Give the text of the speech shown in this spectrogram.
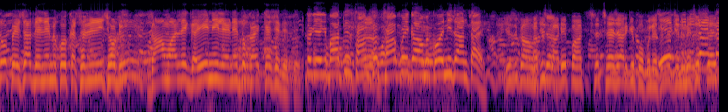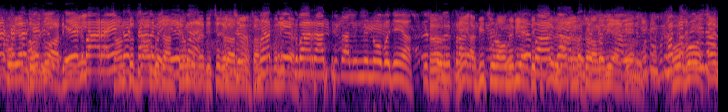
तो पैसा देने में कोई कसर नहीं छोड़ी गाँव वाले गए नहीं लेने तो कैसे देते? तो एक बात है सांसद साहब को गाँव में कोई नहीं जानता है। इस गाँव की साढ़े पाँच से छह हज़ार की पॉपुलेशन है जिनमें से सौ या दो सौ आदमी सांसद साहब को जानते होंगे शायद इससे ज़्यादा मात्र एक बार रात्रिकालीन में नौ बजे यहाँ स्कूल में नहीं अभी चुनाव में भी आए थे पिछले विधानसभा चुनाव में भी आए थे। और वो शायद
